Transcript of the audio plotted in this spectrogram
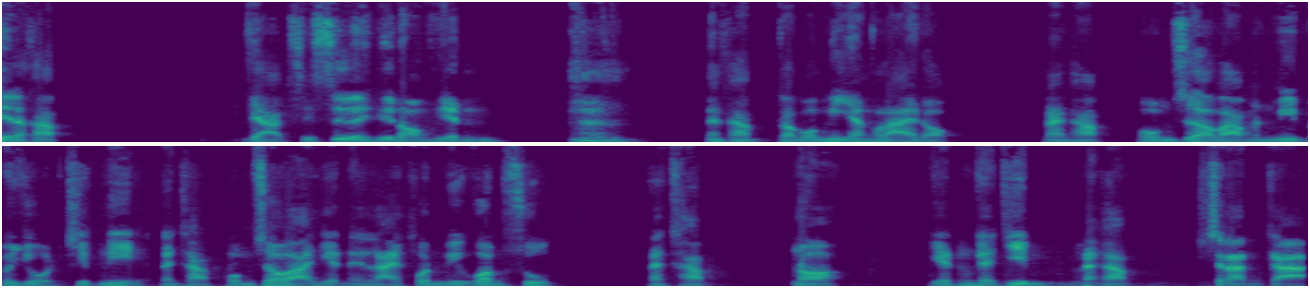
นี่แหละครับ อยากสิซื้อให้พี่น้องเห็น นะครับแต่ว่ามีหยังหลายดอกนะครับ ผมเชื่อว่ามันมีประโยชน์คลิปนี้นะครับ ผมเชื่อว่าเห็นในหลายคนมีความสุขนะครับเนาะเห็นกับยิ้มนะครับฉะนั้นกา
